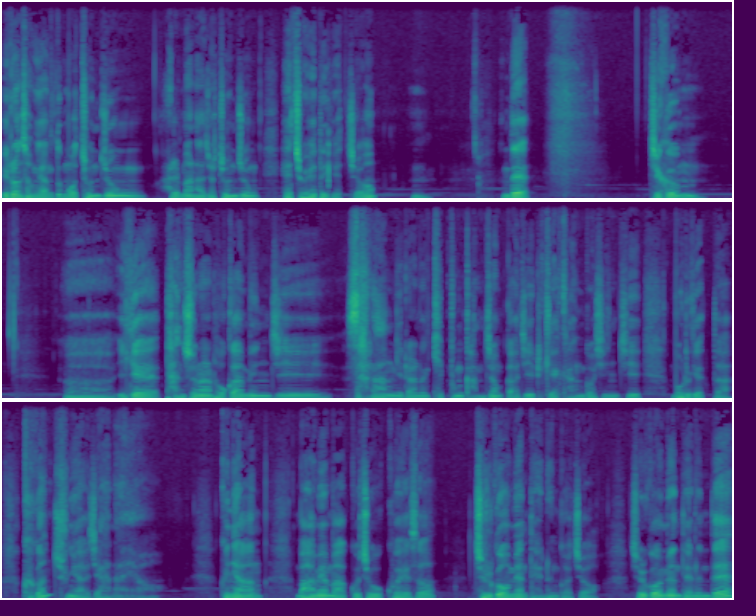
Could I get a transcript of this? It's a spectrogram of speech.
이런 성향도 뭐 존중할 만하죠. 존중해 줘야 되겠죠. 음. 근데 지금 어, 이게 단순한 호감인지 사랑이라는 깊은 감정까지 이렇게 간 것인지 모르겠다. 그건 중요하지 않아요. 그냥 마음에 맞고 좋고 해서 즐거우면 되는 거죠. 즐거우면 되는데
